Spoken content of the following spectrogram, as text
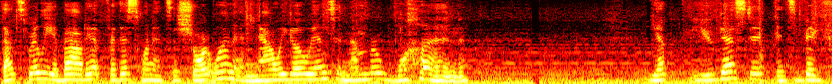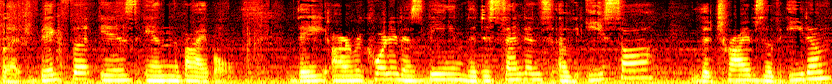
that's really about it for this one. It's a short one, and now we go into number one. Yep, you guessed it. It's Bigfoot. Bigfoot is in the Bible. They are recorded as being the descendants of Esau, the tribes of Edom.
